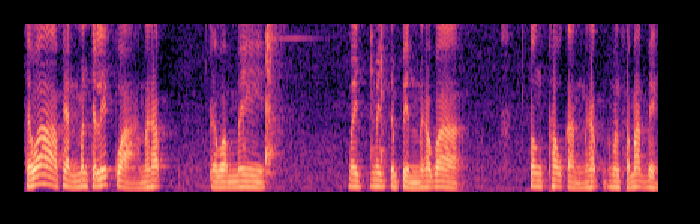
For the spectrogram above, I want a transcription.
แต่ว่าแผ่นมันจะเล็กกว่านะครับ แต่ว่าไม่ไม่ไม่จำเป็นนะครับว่าต้องเท่ากันนะครับ มันสามารถแบ่ง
